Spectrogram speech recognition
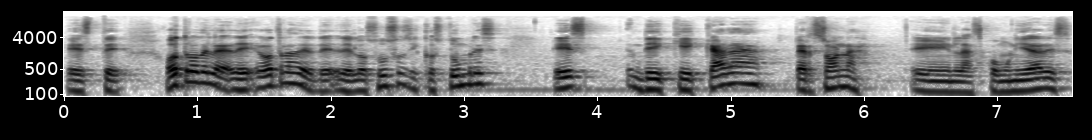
Este, otro de, de otra de, los usos y costumbres es de que cada persona en las comunidades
